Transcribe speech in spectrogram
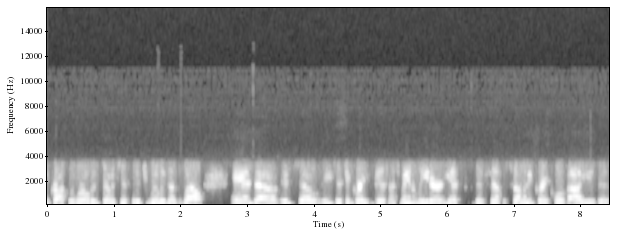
across the world, and so it's just it really does well. And uh, and so he's just a great businessman and leader. Has there's so, so many great core values that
